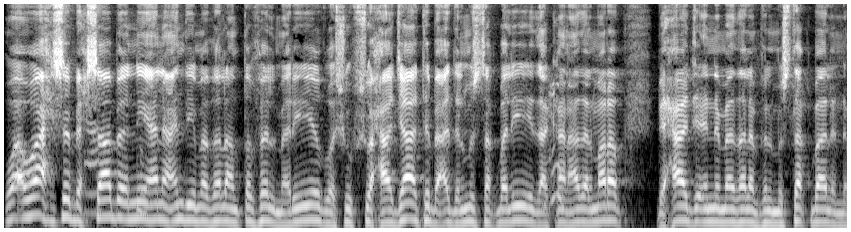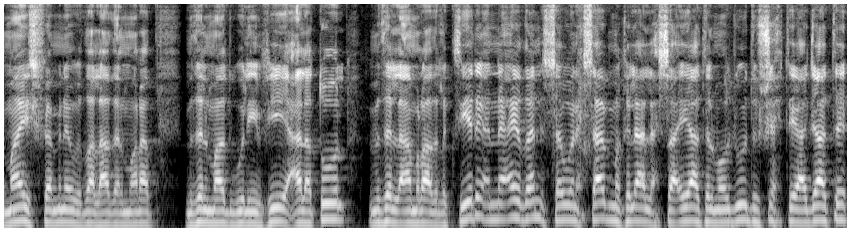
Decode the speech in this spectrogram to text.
وأحسب حسابه إني أنا عندي مثلا طفل مريض وأشوف شو حاجاته بعد المستقبليه إذا كان هذا المرض بحاجة انه مثلا في المستقبل إنه ما يشفى منه ويظل هذا المرض مثل ما تقولين فيه على طول مثل الأمراض الكثيرة إنه أيضا يسوون حساب من خلال الإحصائيات الموجودة وشو احتياجاته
